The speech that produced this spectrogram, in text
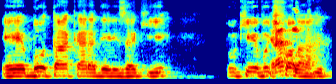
é, botar a cara deles aqui, porque eu vou te falar.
